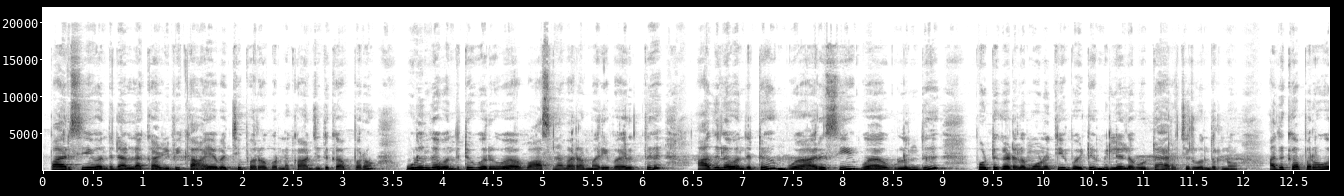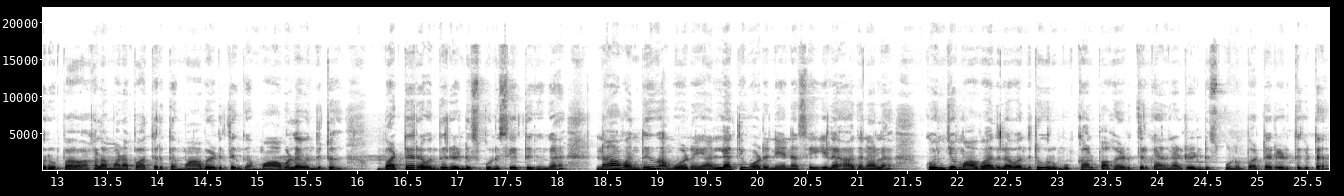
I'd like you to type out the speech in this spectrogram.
இப்போ அரிசியை வந்து நல்லா கழுவி காய வச்சு பொற பொறன்னு உளுந்தை வந்துட்டு ஒரு வாசனை வர மாதிரி வறுத்து அதில் வந்துட்டு அரிசி வ- உளுந்து பொட்டுக்கடலை மூணுத்தையும் போயிட்டு மில்லில் போட்டு அரைச்சிட்டு வந்துடணும் அதுக்கப்புறம் ஒரு ப அகலமான பாத்திரத்தை மாவை எடுத்துங்க. மாவில் வந்துட்டு பட்டரை வந்து ரெண்டு ஸ்பூனு சேர்த்துக்குங்க. நான் வந்து உடனே எல்லாத்தையும் உடனே நான் செய்யலை. அதனால் கொஞ்சம் மாவு அதில் வந்துட்டு ஒரு முக்கால் பாகம் எடுத்திருக்கேன். அதனால் ரெண்டு ஸ்பூனு பட்டர் எடுத்துக்கிட்டேன்.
